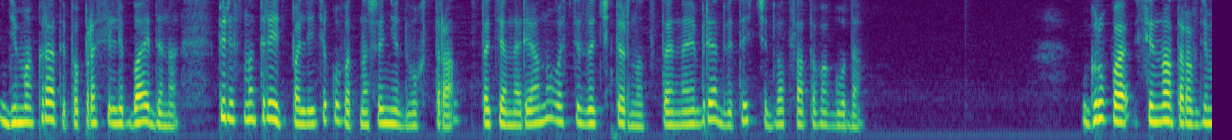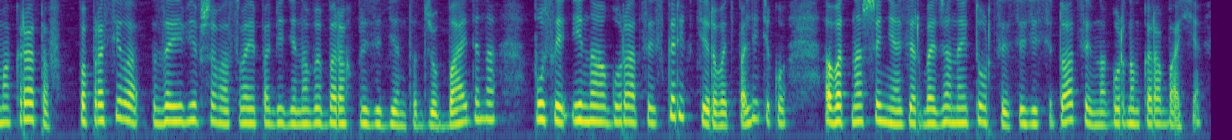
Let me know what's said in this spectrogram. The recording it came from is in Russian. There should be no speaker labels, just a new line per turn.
Демократы попросили Байдена пересмотреть политику в отношении двух стран. Статья на РИА Новости за 14 ноября 2020 года. Группа сенаторов-демократов попросила заявившего о своей победе на выборах президента Джо Байдена после инаугурации скорректировать политику в отношении Азербайджана и Турции в связи с ситуацией в Нагорном Карабахе.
